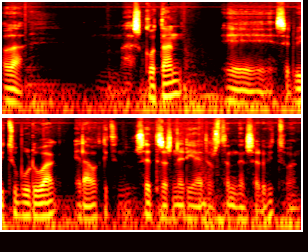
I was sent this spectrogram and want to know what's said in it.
Hau da, mm, askotan, e, zerbitzu buruak erabakitzen du ze tresneria erosten den zerbitzuan.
